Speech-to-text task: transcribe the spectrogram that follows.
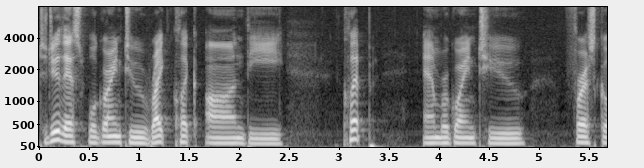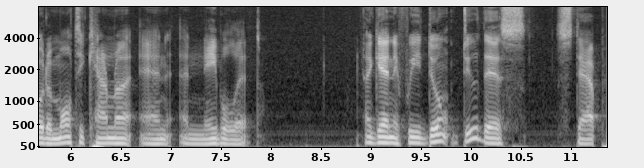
To do this, we're going to right click on the clip and we're going to first go to multi-camera and enable it. Again, if we don't do this step,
